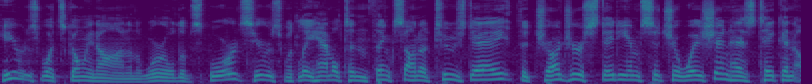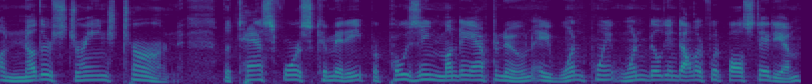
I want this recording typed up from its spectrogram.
Here's what's going on in the world of sports. Here's what Lee Hamilton thinks on a Tuesday. The Charger Stadium situation has taken another strange turn. The task force committee proposing Monday afternoon a $1.1 billion football stadium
